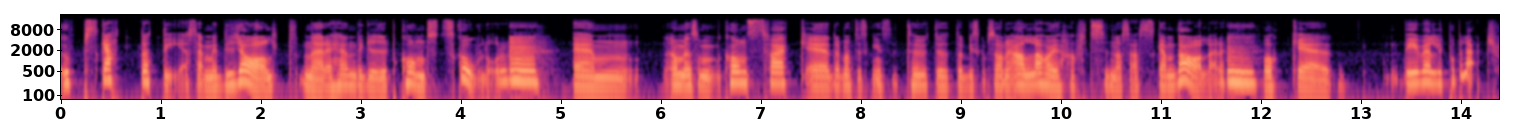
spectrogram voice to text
uppskattat det är så här, medialt när det händer grejer på konstskolor. Mm. Ehm, ja, men som Konstfack, eh, Dramatiska institutet och Biskopsarne, alla har ju haft sina så skandaler. Mm. Och eh, det är väldigt populärt.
